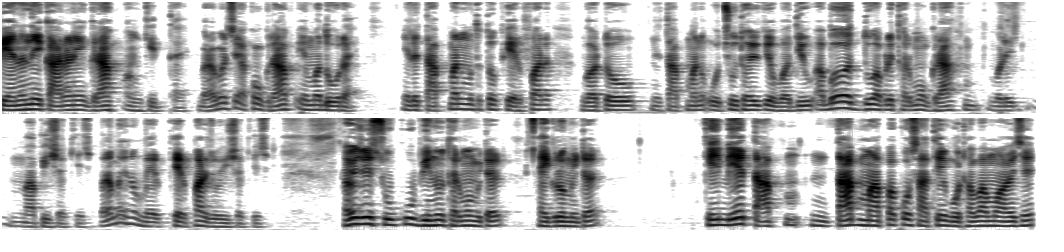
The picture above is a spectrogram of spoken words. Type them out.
પેનને કારણે ગ્રાફ અંકિત થાય. બરાબર છે? આખો ગ્રાફ એમાં દોરાય. એટલે તાપમાનમાં થતો ફેરફાર, ઘટો તાપમાન ઓછું થયું કે વધ્યું, આ બધું આપણે થર્મોગ્રાફ વડે માપી શકીએ છીએ. બરાબર? એનો ફેરફાર જોઈ શકીએ છીએ. હવે જોઈએ સૂકું ભીનું થર્મોમીટર, હાઇગ્રોમીટર, કે બે તાપ તાપ માપકો સાથે ગોઠવવામાં આવે છે.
